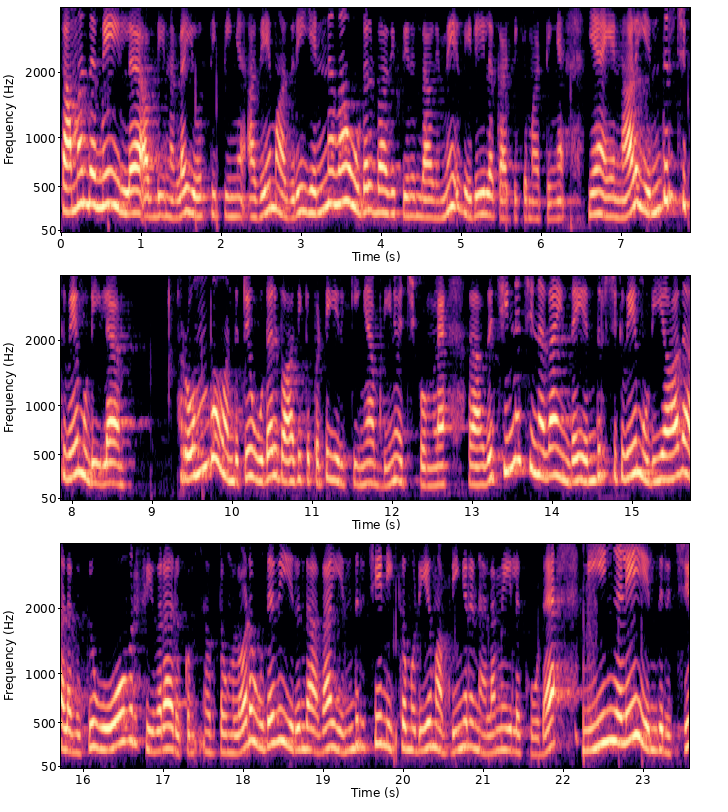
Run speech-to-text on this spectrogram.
சம்மந்தமே இல்லை அப்படின்னு எல்லாம் யோசிப்பீங்க. அதே மாதிரி என்னதான் உடல் பாதிப்பு இருந்தாலுமே வெளியில் காட்டிக்க மாட்டீங்க. ஏன்? என்னால் எந்திரிச்சிக்கவே முடியல. ரொம்ப வந்துட்டு உடல் பாதிக்கப்பட்டு இருக்கீங்க அப்படின்னு வச்சுக்கோங்களேன். அதாவது சின்ன சின்னதாக இந்த எந்திரிச்சிக்கவே முடியாத அளவுக்கு ஓவர் ஃபீவராக இருக்கும். ஒருத்தவங்களோட உதவி இருந்தால் தான் எந்திரிச்சே நிற்க முடியும் அப்படிங்கிற நிலமையில கூட நீங்களே எந்திரிச்சு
